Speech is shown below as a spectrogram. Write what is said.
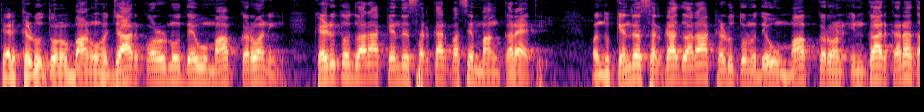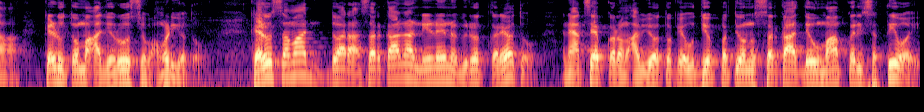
ત્યારે ખેડૂતોનું બાણું હજાર કરોડનું દેવું માફ કરવાની ખેડૂતો દ્વારા કેન્દ્ર સરકાર પાસે માંગ કરાઈ હતી. પરંતુ કેન્દ્ર સરકાર દ્વારા ખેડૂતોનું દેવું માફ કરવાનો ઇનકાર કરાતા ખેડૂતોમાં આજે રોષ જોવા મળ્યો હતો. ખેડૂત સમાજ દ્વારા સરકારના નિર્ણયનો વિરોધ કર્યો હતો અને આક્ષેપ કરવામાં આવ્યો હતો કે ઉદ્યોગપતિઓનું સરકાર દેવું માફ કરી શકતી હોય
